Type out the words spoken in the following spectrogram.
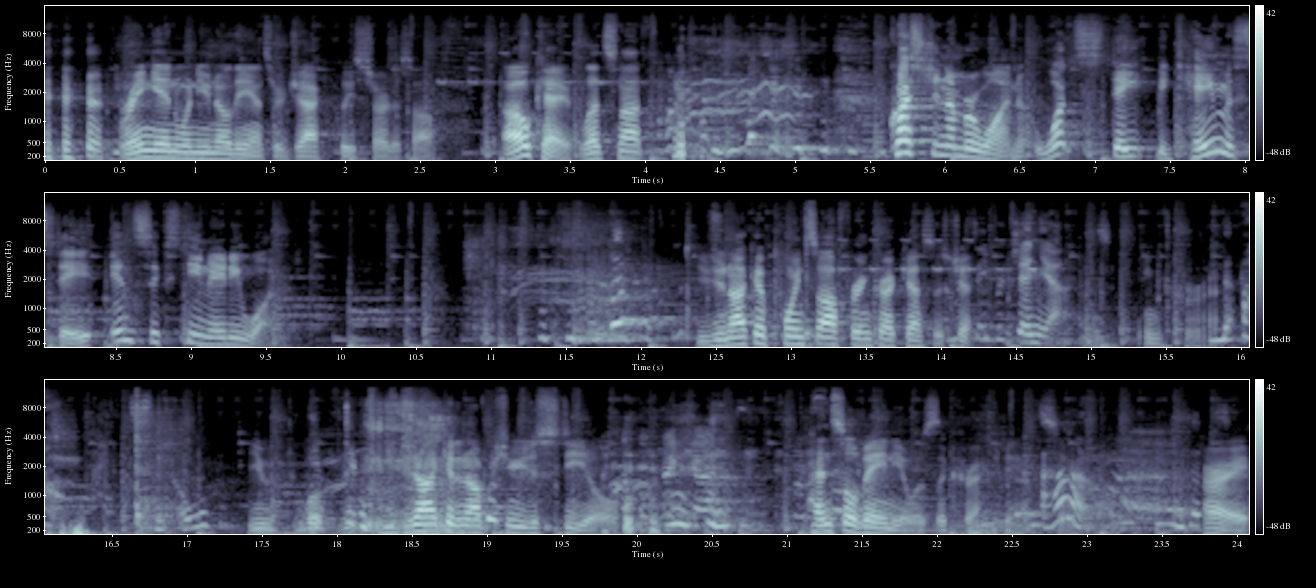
Ring in when you know the answer. Jack, please start us off. Okay, let's not. Question number one. What state became a state in 1681? You do not get points off for incorrect guesses. Jen. Say Virginia. Incorrect. No, you, well, you do not get an opportunity to steal. Pennsylvania was the correct answer. Oh. All right.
